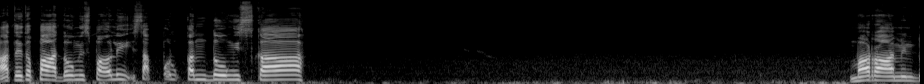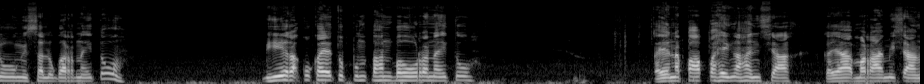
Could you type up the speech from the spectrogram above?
At ito pa, dongis pa uli. Sa pulkan dongis ka. Maraming dongis sa lugar na ito. Bihira ko kaya ito puntahan bahura na ito. Kaya napapahingahan siya. Kaya marami siyang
